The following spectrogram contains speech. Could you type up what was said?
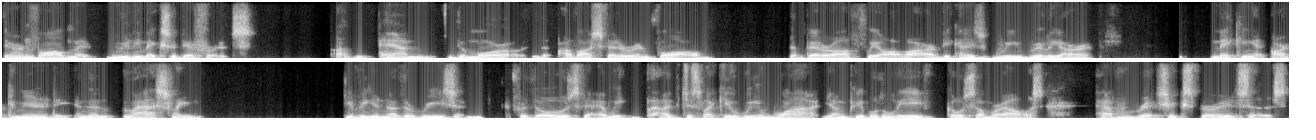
Their mm-hmm. involvement really makes a difference. Um, and the more of us that are involved, the better off we all are because we really are making it our community. And then lastly, giving another reason for those that, and we, just like you, we want young people to leave, go somewhere else, have rich experiences.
